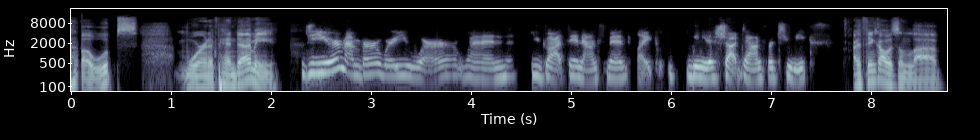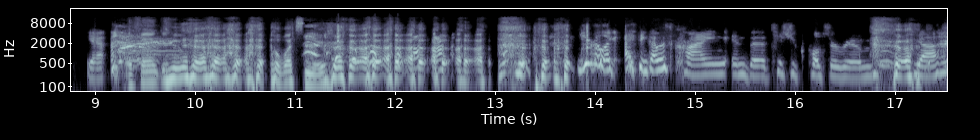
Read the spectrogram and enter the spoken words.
uh, whoops, we're in a pandemic. Do you remember where you were when you got the announcement like we need to shut down for two weeks? I think I was in lab. Yeah. I think what's new? You're like, I think I was crying in the tissue culture room. Yeah.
